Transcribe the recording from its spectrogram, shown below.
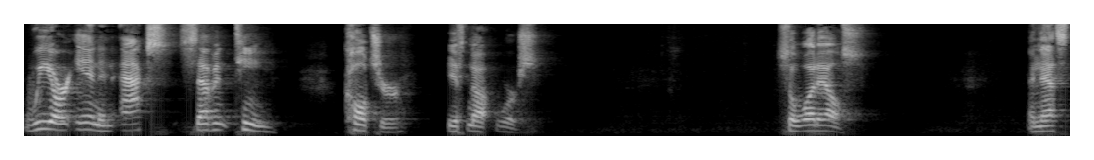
We are in an Acts 17 culture, if not worse. So, what else? And that's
